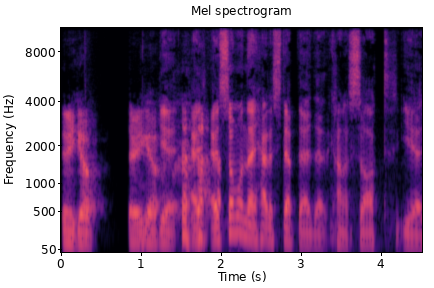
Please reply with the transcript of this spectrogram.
There you go. There you go. Yeah, as, as someone that had a stepdad that kind of sucked, yeah,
